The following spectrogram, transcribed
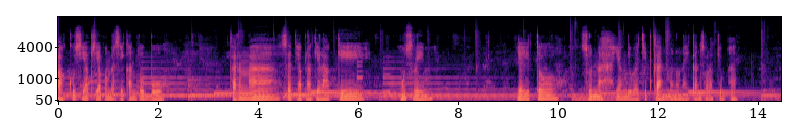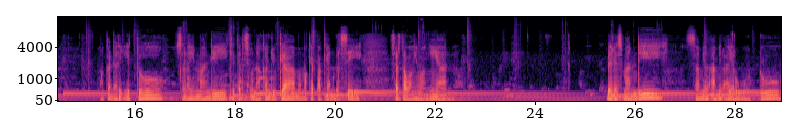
aku siap-siap membersihkan tubuh. Karena setiap laki-laki muslim yaitu sunnah yang diwajibkan menunaikan sholat Jumat. Maka dari itu, selain mandi, kita disunahkan juga memakai pakaian bersih serta wangi-wangian. Beres mandi, sambil ambil air wudhu,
